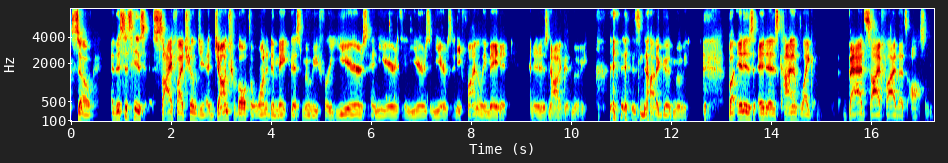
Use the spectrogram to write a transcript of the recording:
So, this is his sci-fi trilogy and john travolta wanted to make this movie for years and years and years and years and he finally made it and it is not a good movie it is not a good movie but it is it is kind of like bad sci-fi that's awesome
